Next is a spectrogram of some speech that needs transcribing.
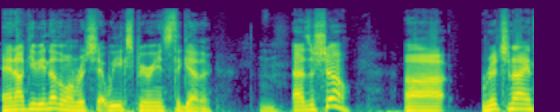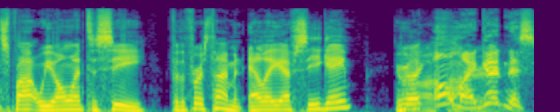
and I'll give you another one, Rich, that we experienced together as a show. Uh, Rich and I and Spot, we all went to see for the first time an LAFC game. And we're like, oh my goodness,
